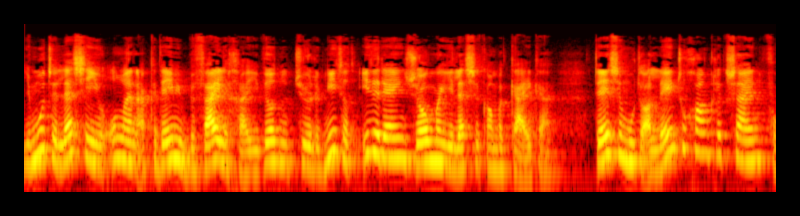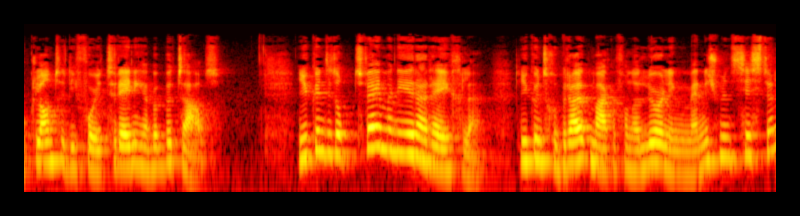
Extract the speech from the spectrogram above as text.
Je moet de lessen in je online academie beveiligen. Je wilt natuurlijk niet dat iedereen zomaar je lessen kan bekijken. Deze moeten alleen toegankelijk zijn voor klanten die voor je training hebben betaald. Je kunt dit op twee manieren regelen. Je kunt gebruik maken van een Learning Management System,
